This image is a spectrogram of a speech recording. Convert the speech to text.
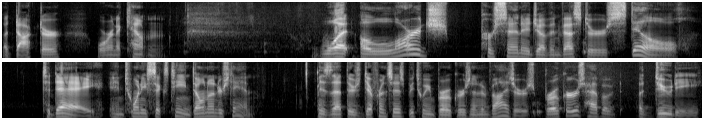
a doctor, or an accountant. What a large percentage of investors still today in 2016 don't understand is that there's differences between brokers and advisors. Brokers have a, a duty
